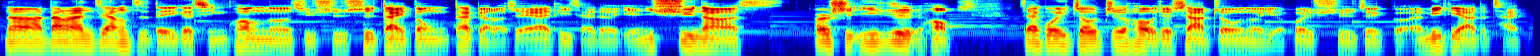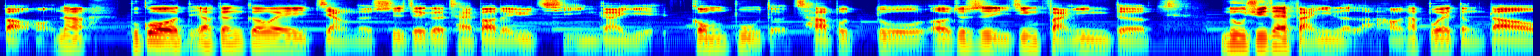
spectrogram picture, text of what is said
那当然这样子的一个情况呢，其实是带动代表的是 AI 题材的延续。那二十一日哈，再过一周之后，就下周呢也会是这个 NVIDIA 的财报哈。那不过要跟各位讲的是，这个财报的预期应该也公布的差不多，呃，就是已经反映的，陆续在反映了啦。哈，它不会等到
